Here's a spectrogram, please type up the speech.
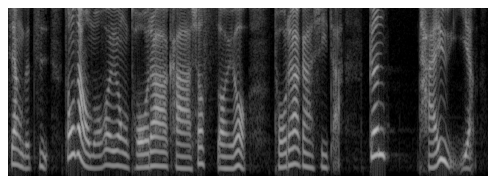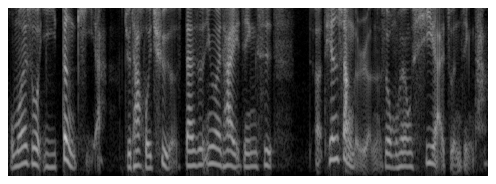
这样的字。通常我们会用돌아가셨어요、돌아가시다，跟台语一样，我们会说이登去啊， 就他回去了，但是因为他已经是呃天上的人了，所以我们会用西来尊敬他。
